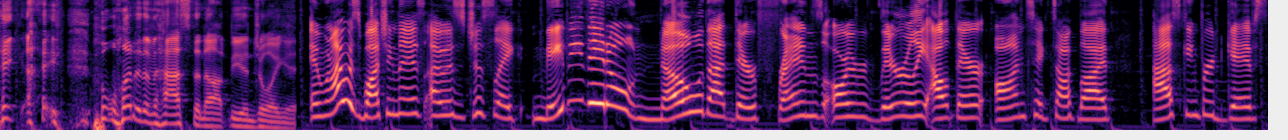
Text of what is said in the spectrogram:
like I, one of them has to not be enjoying it. And when I was watching this, I was just like, maybe they don't know that their friends are literally out there on TikTok Live asking for gifts,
